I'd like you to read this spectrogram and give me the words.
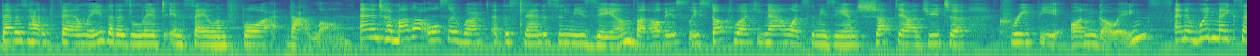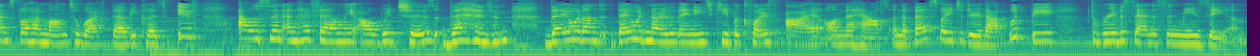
that has had a family that has lived in Salem for that long. And her mother also worked at the Sanderson Museum but obviously stopped working there once the museum shut down due to creepy ongoings. And it would make sense for her mum to work there because if Allison and her family are witches, then they would they would know that they need to keep a close eye on the house. And the best way to do that would be through the Sanderson Museum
